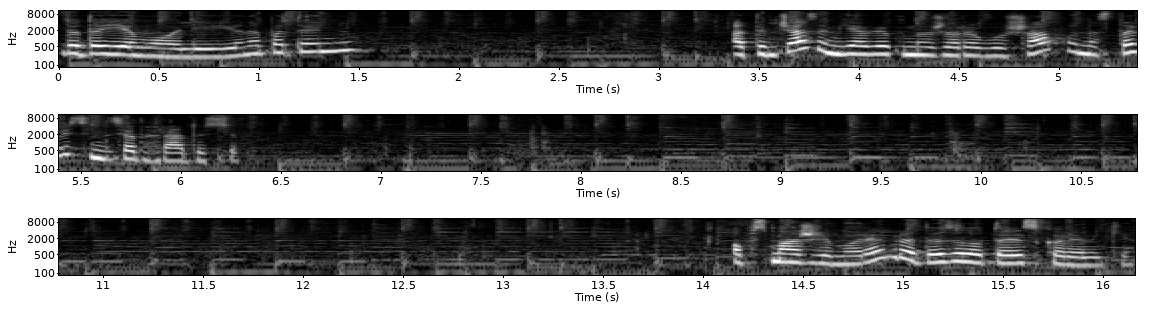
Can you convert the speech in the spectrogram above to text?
Додаємо олію на пательню. А тим часом я вікну жарову шафу на 180 градусів. Обсмажуємо ребра до золотої скоринки.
